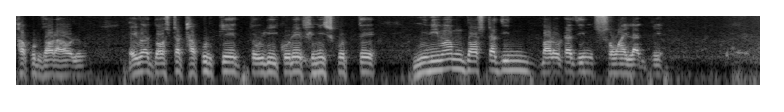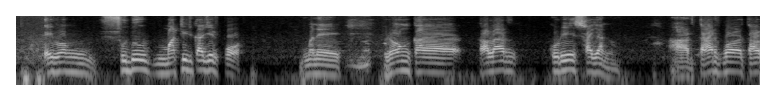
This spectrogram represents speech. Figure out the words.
ঠাকুর ধরা হলো। এবার দশটা ঠাকুরকে তৈরি করে ফিনিশ করতে মিনিমাম দশটা দিন, বারোটা দিন সময় লাগবে। এবং শুধু মাটির কাজের পর মানে রং কালার করে সাজানো। আর তারপর, তার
